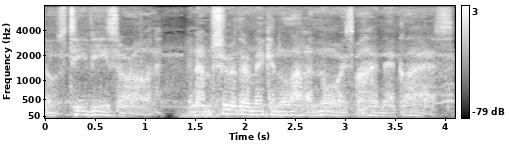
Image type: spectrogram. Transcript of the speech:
Those TVs are on, and I'm sure they're making a lot of noise behind that glass.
